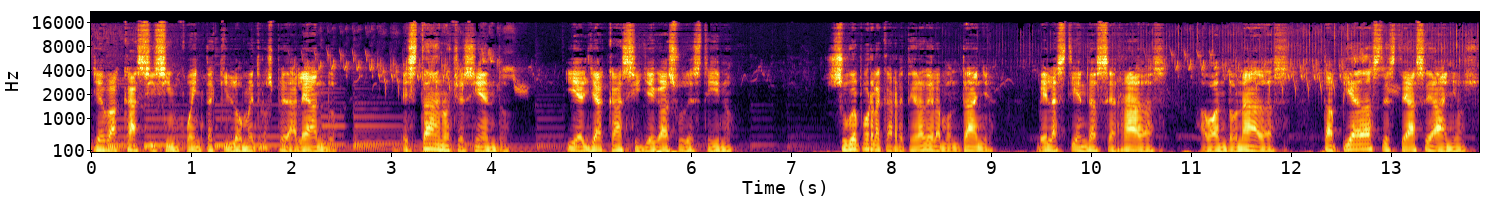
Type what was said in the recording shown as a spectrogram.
Lleva casi 50 kilómetros pedaleando. Está anocheciendo y él ya casi llega a su destino. Sube por la carretera de la montaña, ve las tiendas cerradas, abandonadas, tapiadas desde hace años.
